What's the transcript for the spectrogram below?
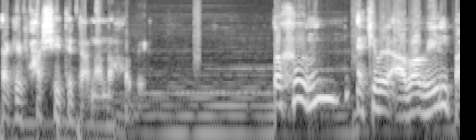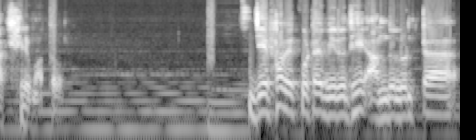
তাকে ফাঁসিতে টানানো হবে। তখন একেবারে আবাবিল পাখির মতো। যেভাবে কোটা বিরোধী আন্দোলনটা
